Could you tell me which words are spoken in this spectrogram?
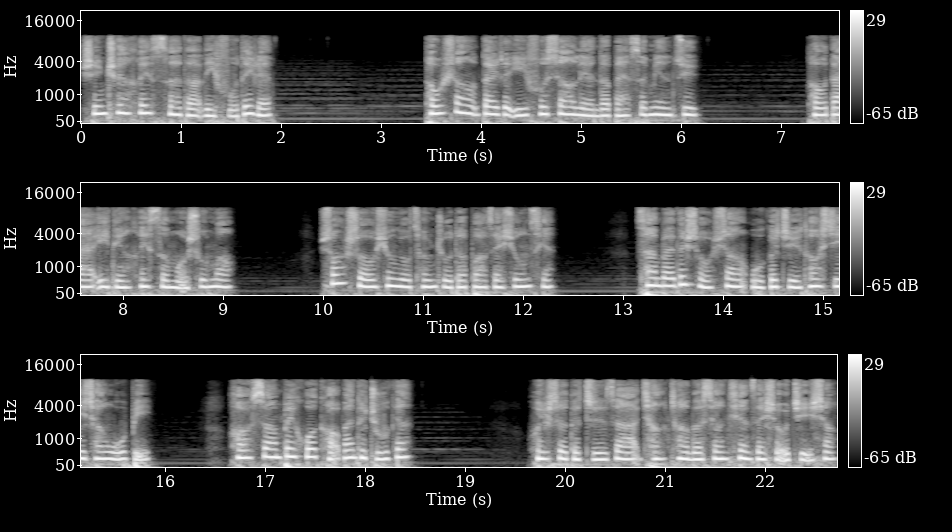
身穿黑色的礼服的人。头上戴着一副笑脸的白色面具，头戴一顶黑色魔术帽，双手胸有成竹的抱在胸前，惨白的手上五个指头细长无比，好像被火烤般的竹竿。灰色的指甲长长的镶嵌在手指上，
